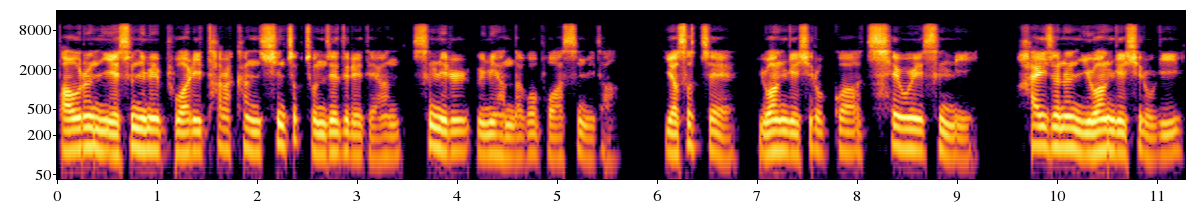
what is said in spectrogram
바울은 예수님의 부활이 타락한 신적 존재들에 대한 승리를 의미한다고 보았습니다. 여섯째, 요한계시록과 최후의 승리. 하이저는 요한계시록이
